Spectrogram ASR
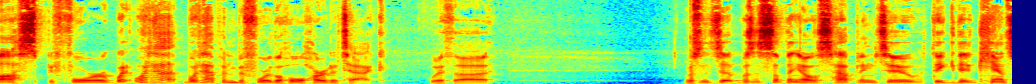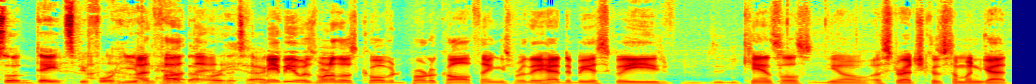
us before. What what what happened before the whole heart attack with uh? Wasn't it- wasn't something else happening too? They did cancel dates before he even had that heart attack. maybe it was one of those COVID protocol things where they had to basically cancel, you know, a stretch because someone got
